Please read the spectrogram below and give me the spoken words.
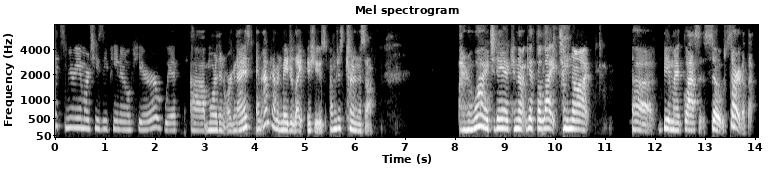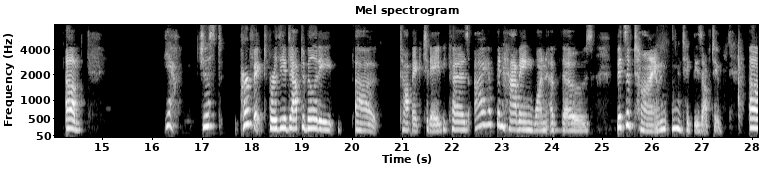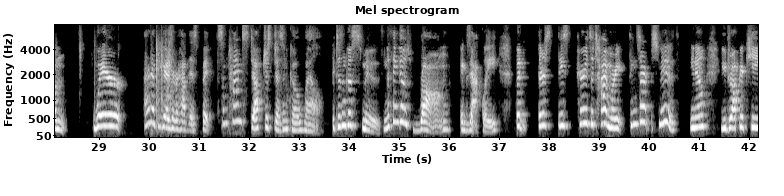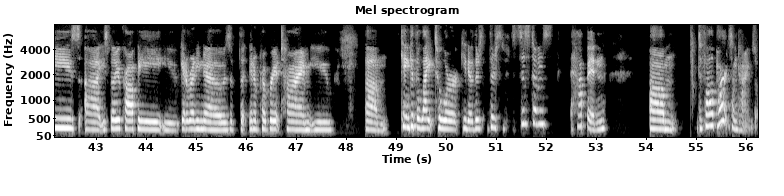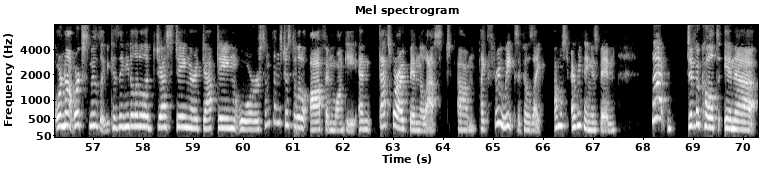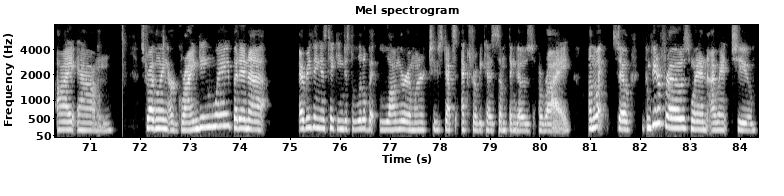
It's Miriam Ortiz Pino here with uh, More Than Organized, and I'm having major light issues. I'm just turning this off. I don't know why today I cannot get the light to not uh, be in my glasses. So sorry about that. Um, yeah, just perfect for the adaptability uh, topic today because I have been having one of those bits of time. I'm going to take these off too. Um, where I don't know if you guys ever have this, but sometimes stuff just doesn't go well. It doesn't go smooth. Nothing goes wrong exactly, but there's these periods of time where things aren't smooth. You know, you drop your keys, uh, you spill your coffee, you get a runny nose at the inappropriate time, you um, can't get the light to work. You know, there's there's systems happen um, to fall apart sometimes or not work smoothly because they need a little adjusting or adapting or something's just a little off and wonky. And that's where I've been the last um, like three weeks. It feels like almost everything has been not difficult in a I am struggling or grinding way, but in a everything is taking just a little bit longer and one or two steps extra because something goes awry on the way. So the computer froze when I went to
